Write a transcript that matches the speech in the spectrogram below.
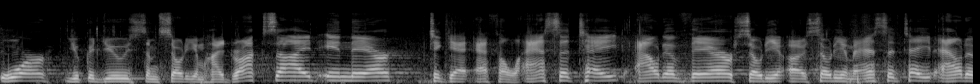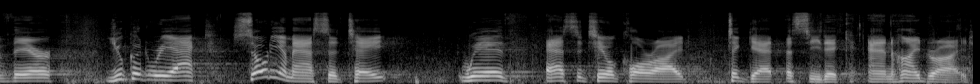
or you could use some sodium hydroxide in there to get ethyl acetate out of there, sodium, uh, sodium acetate out of there. You could react sodium acetate with acetyl chloride to get acetic anhydride.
